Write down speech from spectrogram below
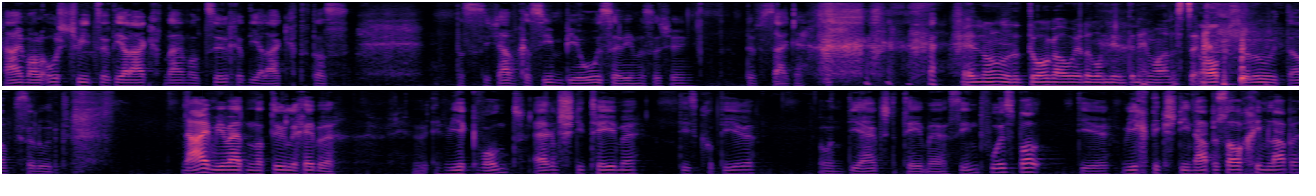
Einmal Ostschweizer Dialekt und einmal Zürcher Dialekt. Das, das ist einfach eine Symbiose, wie man so schön darf sagen. Fehlt nur noch der Thurgau in der Runde und dann haben wir alles zusammen. Absolut, absolut. Nein, wir werden natürlich eben wie gewohnt ernste Themen diskutieren. Und die ernsten Themen sind Fußball, die wichtigste Nebensache im Leben.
